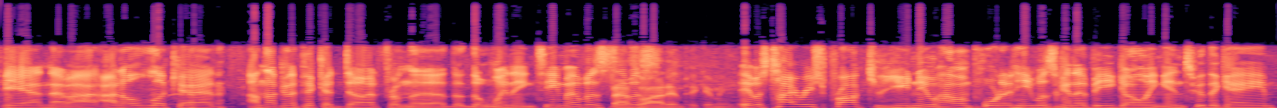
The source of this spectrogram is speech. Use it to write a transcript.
Yeah, no, I, I don't look at. I'm not going to pick a dud from the, the, the winning team. It was. That's it was, why I didn't pick him either. It was Tyrese Proctor. You knew how important he was going to be going into the game.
